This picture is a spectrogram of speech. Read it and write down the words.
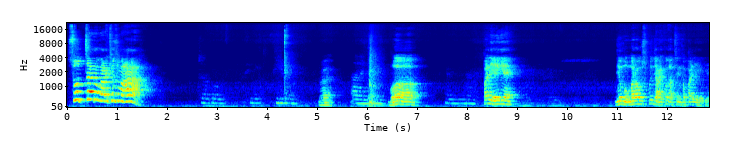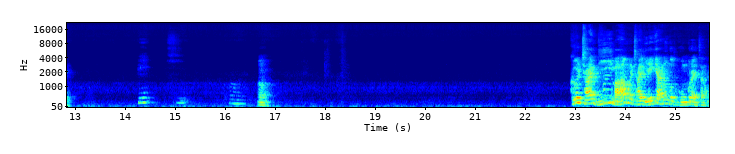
숫자로 가르쳐 주면 알아. 저거 비 왜? 아니 뭐? 아닙니다. 빨리 얘기해. 네가 뭔 말하고 싶은지 알 것 같으니까 빨리 얘기해. B C 어 어. 그걸 잘 네 마음을 잘 얘기하는 것도 공부라 했잖아.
